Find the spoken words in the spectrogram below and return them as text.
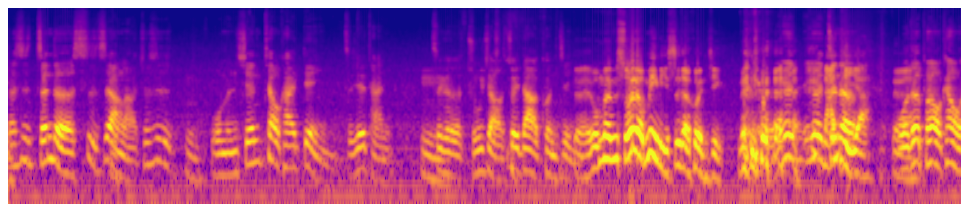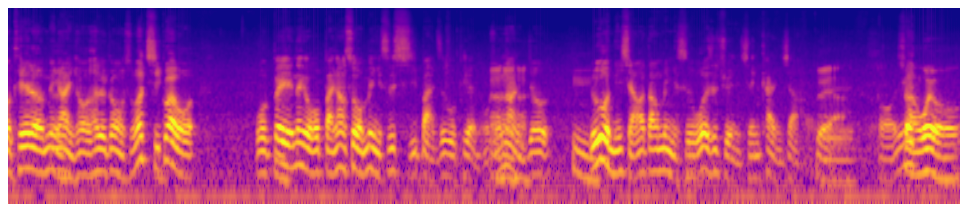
但是真的是这样啦，就是嗯。我们先跳开电影，直接谈嗯，这个主角最大的困境。对我们所有命理师的困境，因为因为 真的啊，啊。我的朋友看我贴了命案以后，他就跟我说：“啊，奇怪，我我被那个我板上所有命理师洗版这部片。”我说嗯：“那你就，嗯。如果你想要当命理师，我也是觉得你先看一下好了。对啊，哦，虽然我有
